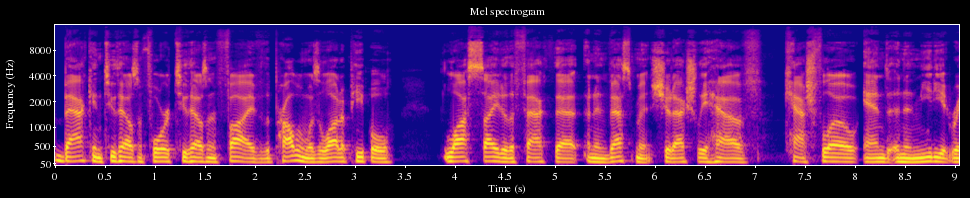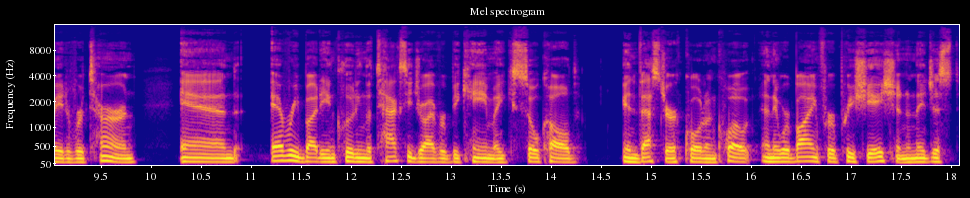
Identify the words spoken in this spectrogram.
back in 2004, 2005. The problem was a lot of people lost sight of the fact that an investment should actually have cash flow and an immediate rate of return. And everybody, including the taxi driver, became a so called investor, quote unquote, and they were buying for appreciation. And they just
